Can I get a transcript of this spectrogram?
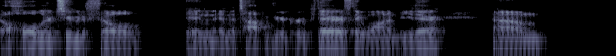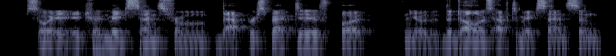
a hole or two to fill in in the top of your group there if they want to be there. Um, so it, it, could make sense from that perspective, but you know the, the dollars have to make sense, and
